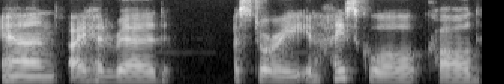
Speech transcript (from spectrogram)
And I had read a story in high school called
